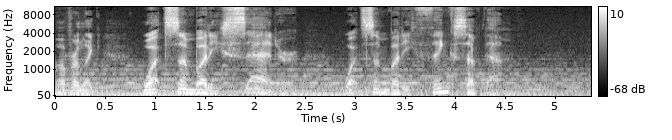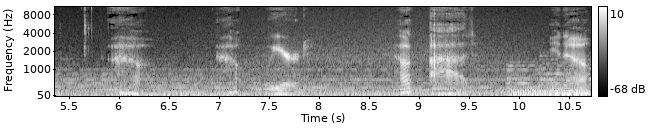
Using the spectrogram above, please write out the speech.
over like what somebody said or what somebody thinks of them. Oh, how weird. How odd. You know?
